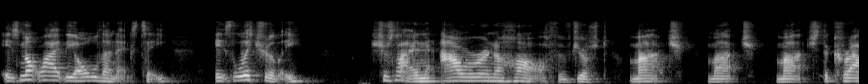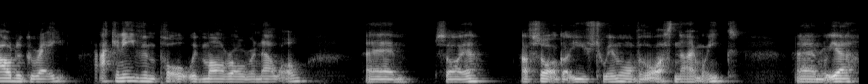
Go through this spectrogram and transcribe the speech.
It's not like the old NXT. It's literally it's just like an hour and a half of just match, match, match. The crowd are great. I can even put up with Mauro Ranallo. Um, so yeah, I've sort of got used to him over the last nine weeks. Um, but yeah,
